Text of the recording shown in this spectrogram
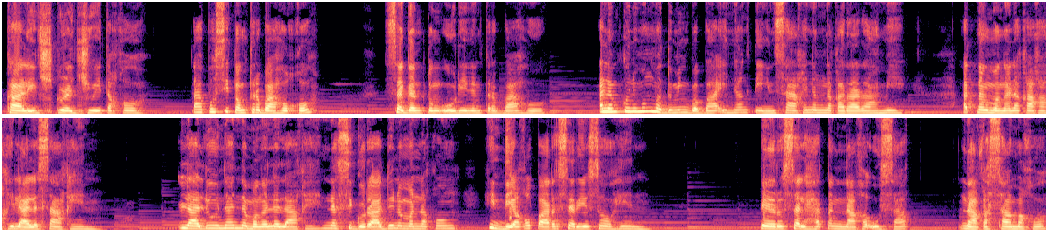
College graduate ako. Tapos itong trabaho ko? Sa gantong uri ng trabaho, alam ko namang maduming babae na ang tingin sa akin ng nakararami at ng mga nakakakilala sa akin. Lalo na ng mga lalaki na sigurado naman akong hindi ako para seryosohin. Pero sa lahat ng nakausap, nakasama ko,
